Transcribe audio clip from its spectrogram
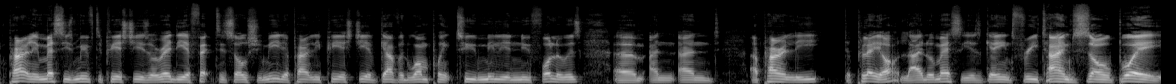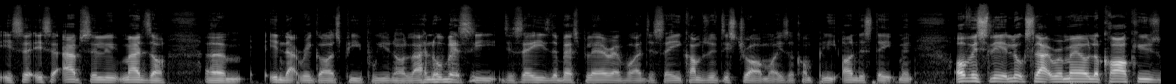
apparently, Messi's move to PSG has already affected social media. Apparently, PSG have gathered 1.2 million new followers, um, and and apparently the player Lionel Messi has gained three times. So boy, it's a it's an absolute madza um, in that regards. People, you know, Lionel Messi to say he's the best player ever. I just say he comes with this drama is a complete understatement. Obviously, it looks like Romelu Lukaku's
